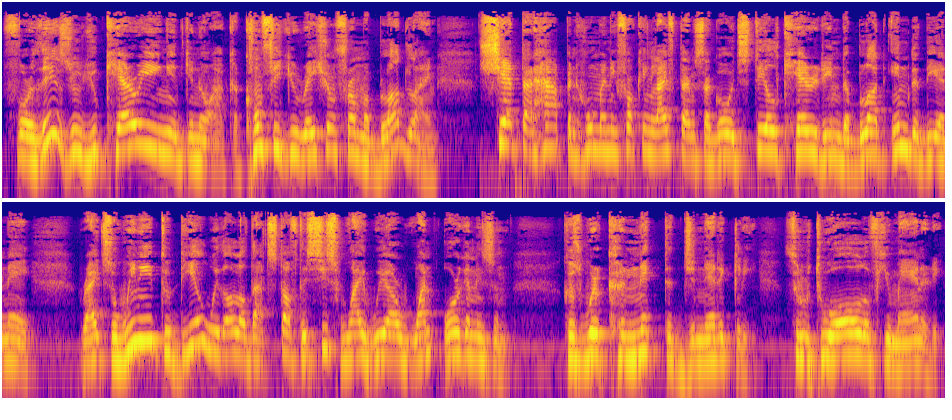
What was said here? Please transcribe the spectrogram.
for this, you you carrying it, you know, a, a configuration from a bloodline. Shit that happened how many fucking lifetimes ago, it's still carried in the blood, in the DNA, right? So we need to deal with all of that stuff. This is why we are one organism, because we're connected genetically through to all of humanity.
